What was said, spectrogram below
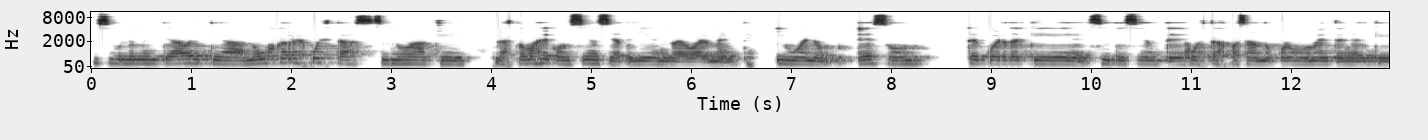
Y simplemente ábrete a no buscar respuestas, sino a que las tomas de conciencia te lleguen gradualmente. Y bueno, eso Recuerda que si te sientes o estás pasando por un momento en el que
